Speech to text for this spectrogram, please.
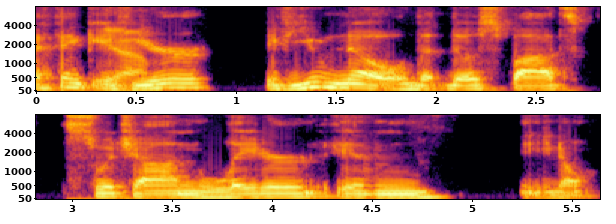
I think if Yeah. you're if you know that those spots switch on later in you know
